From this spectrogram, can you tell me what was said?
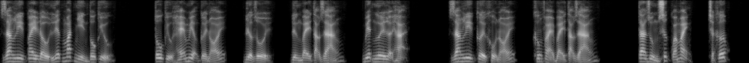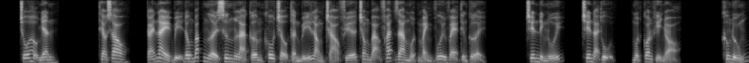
Giang ly quay đầu liếc mắt nhìn tô cựu tô cựu hé miệng cười nói, được rồi, đừng bày tạo dáng, biết ngươi lợi hại. Giang ly cười khổ nói, không phải bày tạo dáng. Ta dùng sức quá mạnh, chật khớp chỗ hậu nhân. Theo sau, cái này bị đông bắc người xưng là cơm khô chậu thần bí lòng chảo phía trong bạo phát ra một mảnh vui vẻ tiếng cười. Trên đỉnh núi, trên đại thụ, một con khỉ nhỏ. Không đúng,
